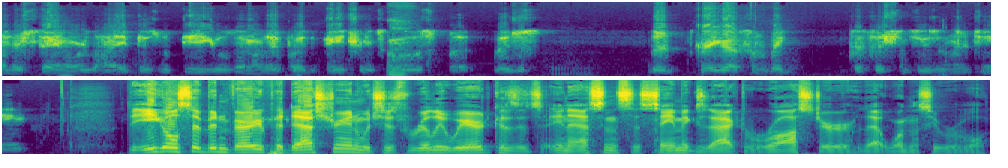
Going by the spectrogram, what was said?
understand where the hype is with the Eagles. I know they played the Patriots close, but they just they got some big deficiencies in their team. The Eagles have been very pedestrian, which is really weird because it's in essence the same exact roster that won the Super Bowl.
